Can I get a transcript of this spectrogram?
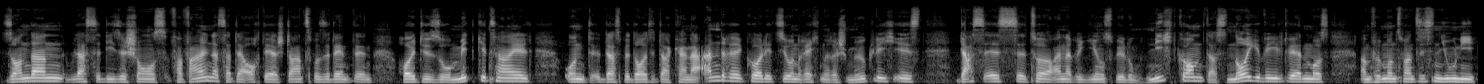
sondern lasse diese Chance verfallen. Das hat er auch der Staatspräsidentin heute so mitgeteilt. Und das bedeutet, da keine andere Koalition rechnerisch möglich ist, dass es äh, zu einer Regierungsbildung nicht kommt, dass neu gewählt werden muss. Am 25. Juni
